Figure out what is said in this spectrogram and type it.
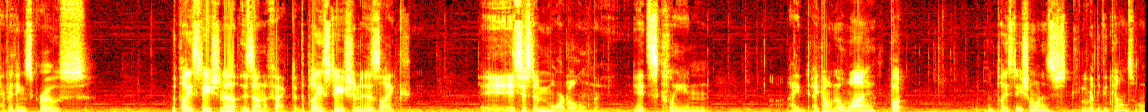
Everything's gross. The PlayStation is unaffected. The PlayStation is like. It's just immortal. It's clean. I, I don't know why, but PlayStation 1 is just a really good console.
